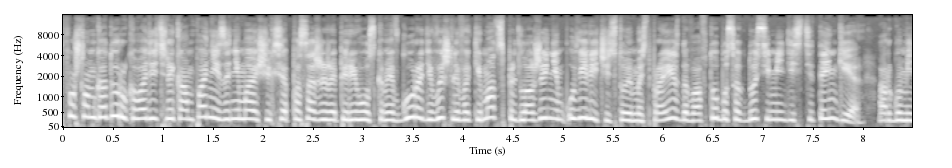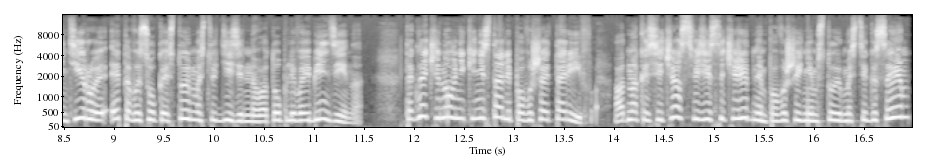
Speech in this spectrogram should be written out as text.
в прошлом году руководители компаний, занимающихся пассажироперевозками в городе, вышли в Акимат с предложением увеличить стоимость проезда в автобусах до 70 тенге, аргументируя это высокой стоимостью дизельного топлива и бензина. Тогда чиновники не стали повышать тариф. Однако сейчас в связи с очередным повышением стоимости ГСМ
